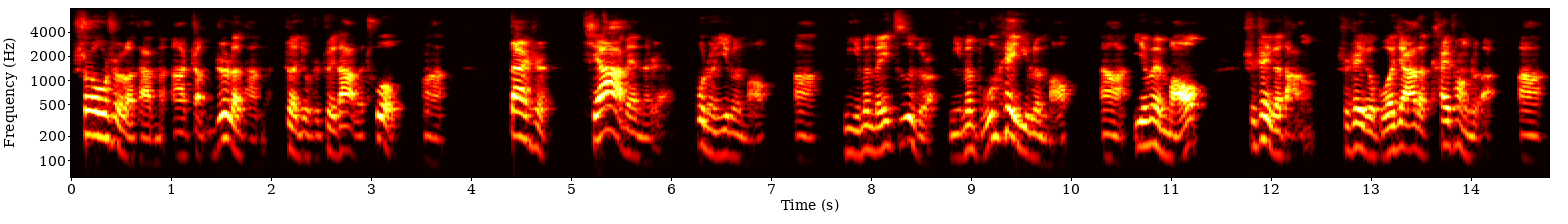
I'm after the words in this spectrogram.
收拾了他们啊，整治了他们，这就是最大的错误啊。但是下边的人不准议论毛啊，你们没资格，你们不配议论毛啊，因为毛。是这个党，是这个国家的开创者啊，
